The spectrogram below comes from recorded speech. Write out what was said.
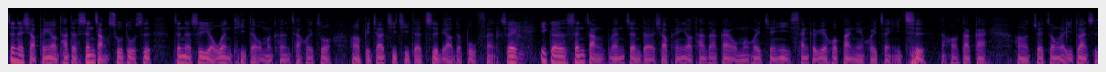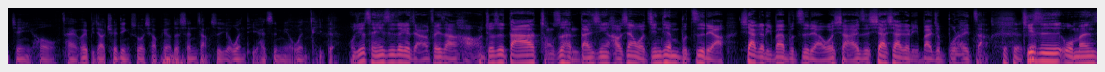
真的小朋友他的生长速度是。真的是有问题的，我们可能才会做呃比较积极的治疗的部分。所以一个生长门诊的小朋友，他大概我们会建议三个月或半年回诊一次，然后大概呃追踪了一段时间以后，才会比较确定说小朋友的生长是有问题还是没有问题的。我觉得陈医师这个讲的非常好，就是大家总是很担心，好像我今天不治疗，下个礼拜不治疗，我小孩子下下个礼拜就不会长。对对。其实我们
